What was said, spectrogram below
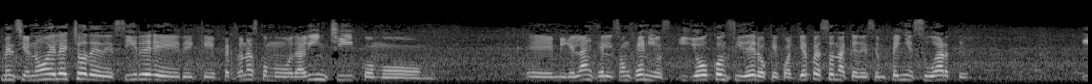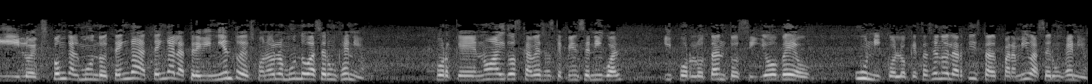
Mencionó el hecho de decir eh, de que personas como Da Vinci, como eh, Miguel Ángel son genios y yo considero que cualquier persona que desempeñe su arte y lo exponga al mundo, tenga, tenga el atrevimiento de exponerlo al mundo, va a ser un genio. Porque no hay dos cabezas que piensen igual y por lo tanto si yo veo único lo que está haciendo el artista, para mí va a ser un genio.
